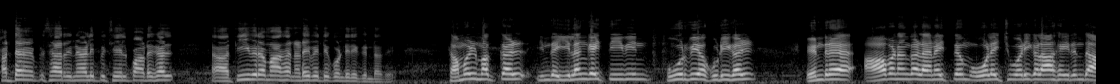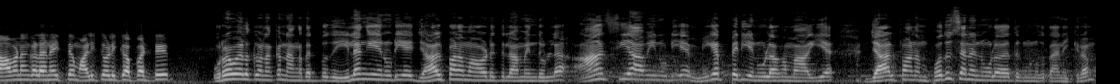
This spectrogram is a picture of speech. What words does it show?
கட்டமைப்பு சார் இனஅழிப்பு செயல்பாடுகள் தீவிரமாக நடைபெற்று கொண்டிருக்கின்றது. தமிழ் மக்கள் இந்த இலங்கை தீவின் பூர்வீக குடிகள் என்ற ஆவணங்கள் அனைத்தும் ஓலைச்சுவடிகளாக இருந்த ஆவணங்கள் அனைத்தும் அழித்தொழிக்கப்பட்டு உறவுகளுக்கு வணக்கம். நாங்கள் தற்போது இலங்கையினுடைய ஜாழ்ப்பாணம் மாவட்டத்தில் அமைந்துள்ள ஆசியாவினுடைய மிகப்பெரிய நூலகமாகிய ஜாழ்ப்பாணம் பொதுசன நூலகத்துக்கு முன்னுக்கு தான் நிற்கிறோம்.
